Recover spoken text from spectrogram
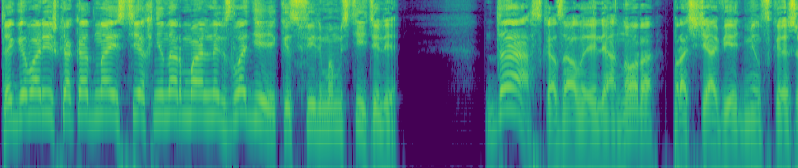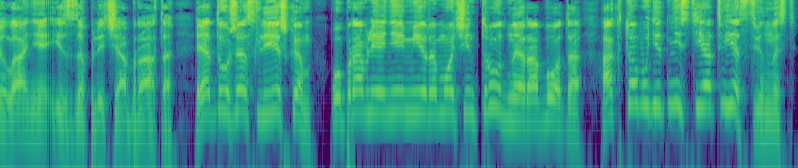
«Ты говоришь, как одна из тех ненормальных злодеек из фильма «Мстители». «Да», — сказала Элеонора, прочтя ведьминское желание из-за плеча брата, — «это уже слишком. Управление миром очень трудная работа. А кто будет нести ответственность?»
